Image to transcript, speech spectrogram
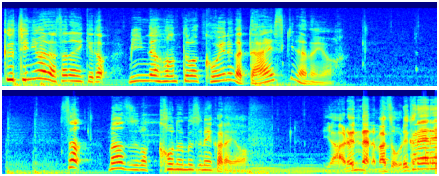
口には出さないけどみんな本当はこういうのが大好きなのよ。さあまずはこの娘からよ。やるんならまず俺からやれ。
